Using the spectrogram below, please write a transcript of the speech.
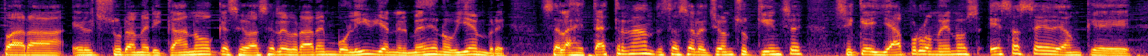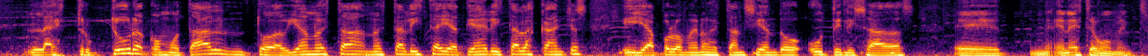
para el suramericano que se va a celebrar en Bolivia en el mes de noviembre. Se las está estrenando esta selección Sub-15, así que ya por lo menos esa sede, aunque la estructura como tal todavía no está, no está lista, ya tiene listas las canchas y ya por lo menos están siendo utilizadas eh, en este momento.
